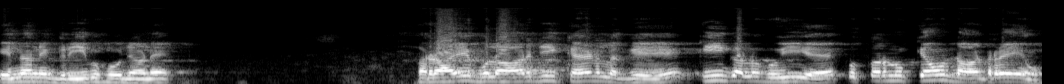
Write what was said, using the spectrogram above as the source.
ਇਹਨਾਂ ਨੇ ਗਰੀਬ ਹੋ ਜਾਣੇ ਰਾਏ ਬੁਲਾਰ ਜੀ ਕਹਿਣ ਲੱਗੇ, ਕੀ ਗੱਲ ਹੋਈ ਹੈ? ਪੁੱਤਰ ਨੂੰ ਕਿਉਂ ਡਾਂਟ ਰਹੇ ਹੋ?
